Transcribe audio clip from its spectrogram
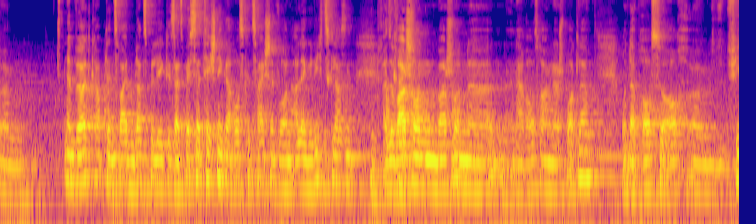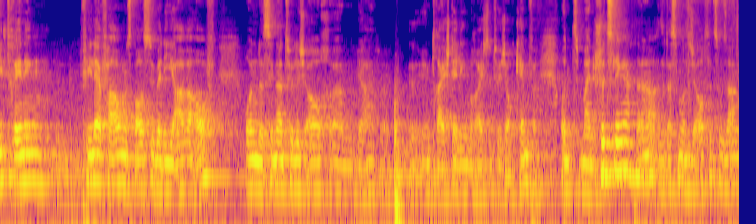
ähm, einem World Cup den zweiten Platz belegt, ist als bester Techniker ausgezeichnet worden, aller Gewichtsklassen. Also war schon, war schon äh, ein herausragender Sportler. Und da brauchst du auch ähm, viel Training, viel Erfahrung, das baust du über die Jahre auf. Und es sind natürlich auch ähm, ja, im dreistelligen Bereich natürlich auch Kämpfe. Und meine Schützlinge, also das muss ich auch dazu sagen,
